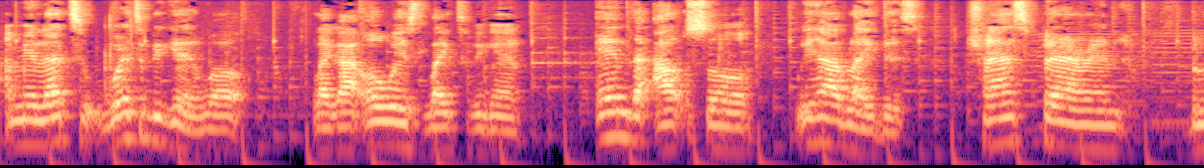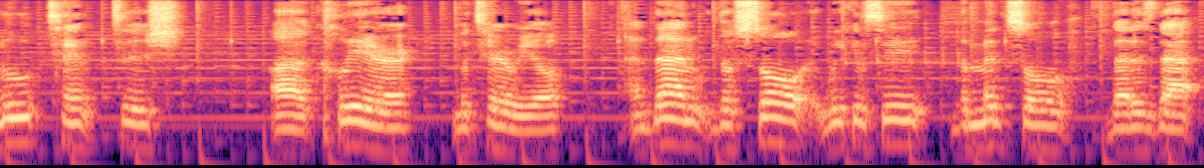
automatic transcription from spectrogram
I mean, let's where to begin. Well, like I always like to begin in the outsole, we have like this transparent blue tintish uh, clear material. And then the sole, we can see the midsole that is that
